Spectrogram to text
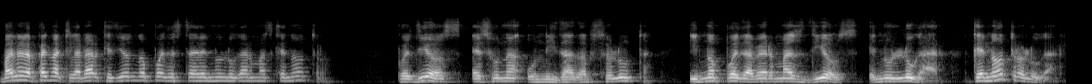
Vale la pena aclarar que Dios no puede estar en un lugar más que en otro, pues Dios es una unidad absoluta y no puede haber más Dios en un lugar que en otro lugar.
